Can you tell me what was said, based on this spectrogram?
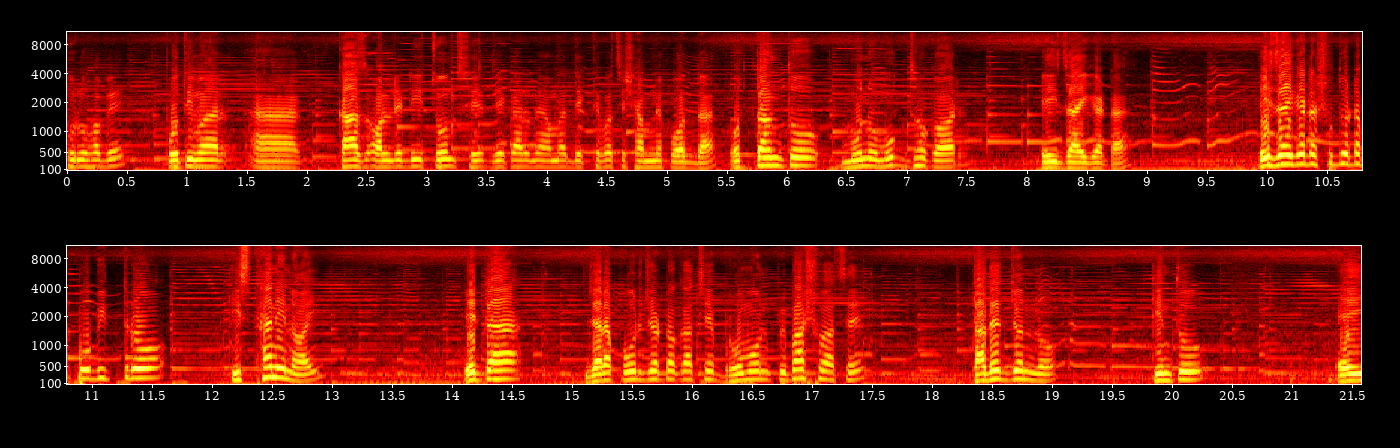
শুরু হবে। প্রতিমার কাজ অলরেডি চলছে যে কারণে আমরা দেখতে পাচ্ছি সামনে পদ্মা অত্যন্ত মনোমুগ্ধকর এই জায়গাটা। এই জায়গাটা শুধু একটা পবিত্র স্থানই নয়, এটা যারা পর্যটক আছে, ভ্রমণ পিপাসু আছে, তাদের জন্য কিন্তু এই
